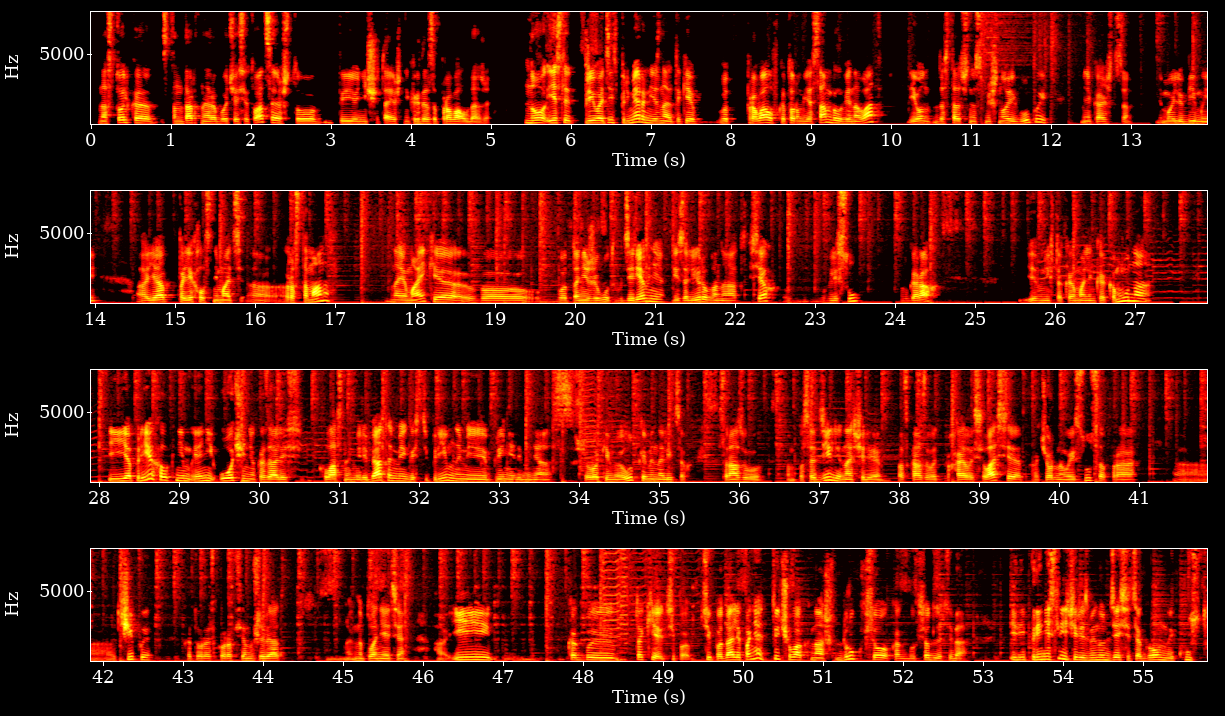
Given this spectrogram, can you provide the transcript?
настолько стандартная рабочая ситуация, что ты ее не считаешь никогда за провал даже. Но если приводить примеры, не знаю, такие вот провал, в котором я сам был виноват – и он достаточно смешной и глупый, мне кажется, мой любимый. А я поехал снимать э, Растаманов на Ямайке. В, вот они живут в деревне, изолированно от всех, в лесу, в горах. И у них такая маленькая коммуна. И я приехал к ним, и они очень оказались классными ребятами, гостеприимными, приняли меня с широкими улыбками на лицах сразу там, посадили, начали рассказывать про Хайла Селасия, про Черного Иисуса, про э, чипы, которые скоро всем живят на планете. И как бы такие, типа, типа дали понять, ты, чувак, наш друг, все, как бы, все для тебя. И принесли через минут 10 огромный куст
